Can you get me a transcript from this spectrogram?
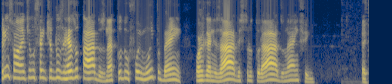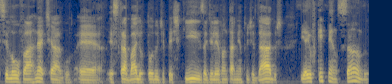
principalmente no sentido dos resultados, né? Tudo foi muito bem organizado, estruturado, né? Enfim. É de se louvar, né, Tiago? É, esse trabalho todo de pesquisa, de levantamento de dados. E aí eu fiquei pensando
